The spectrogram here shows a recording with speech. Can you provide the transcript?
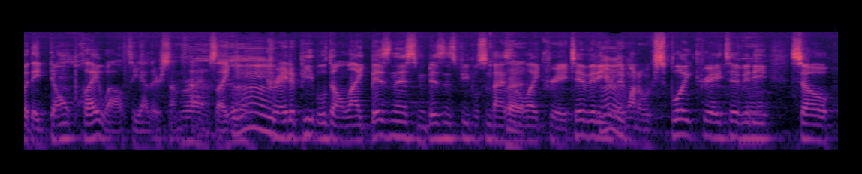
but they don't play well together sometimes. Like Mm. creative people don't like business, and business people sometimes Right. don't like creativity, or they Mm. want to exploit creativity. So.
